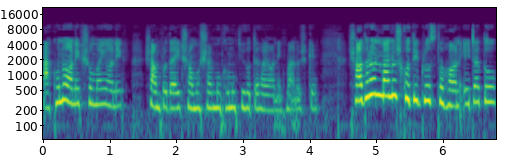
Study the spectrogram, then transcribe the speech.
এখনও অনেক সময় অনেক সাম্প্রদায়িক সমস্যার মুখোমুখি হতে হয় অনেক মানুষকে। সাধারণ মানুষ ক্ষতিগ্রস্ত হন এটা তো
